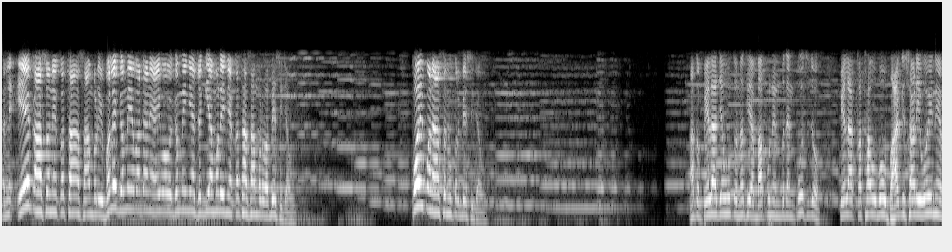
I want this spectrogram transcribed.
એટલે એક આસને કથા સાંભળવી. ભલે ગમે એ વાટાણે આવ્યા હોય, ગમે ત્યાં જગ્યા મળે ત્યાં કથા સાંભળવા બેસી જવું કોઈ પણ આસન ઉપર બેસી જવું આ તો પેલા જેવું તો નથી, આ બાપુને બધાને પૂછજો. પેલા કથાઓ બહુ ભાગ્યશાળી હોય ને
